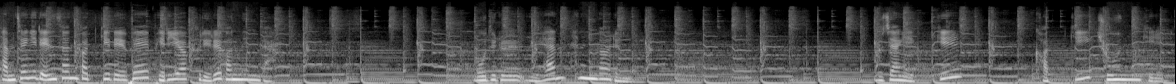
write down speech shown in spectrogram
담쟁이 랜선 걷기 대회 베리어 프리를 걷는다. 모두를 위한 한 걸음. 무장의 길, 걷기 좋은 길.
